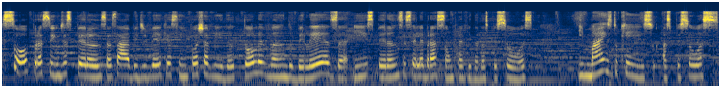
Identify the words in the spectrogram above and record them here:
sopro assim de esperança, sabe? De ver que assim, poxa vida, eu tô levando beleza e esperança e celebração para a vida das pessoas. E mais do que isso, as pessoas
